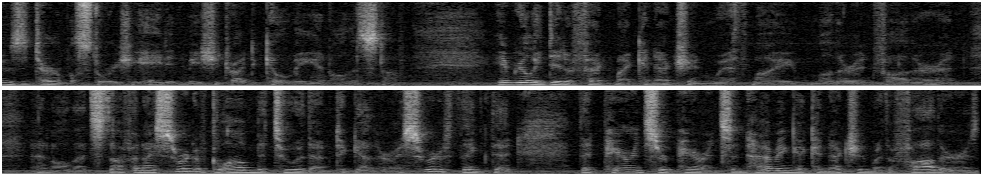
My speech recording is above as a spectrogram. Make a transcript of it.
it was a terrible story. She hated me. She tried to kill me, and all this stuff. It really did affect my connection with my mother and father, and and all that stuff. And I sort of glommed the two of them together. I sort of think that that parents are parents and having a connection with a father is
